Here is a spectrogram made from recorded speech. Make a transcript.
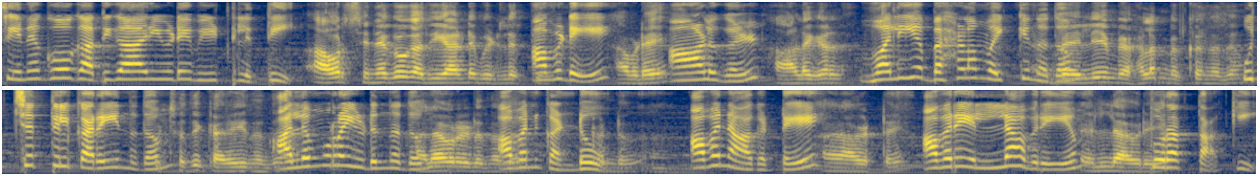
സിനഗോഗ് അധികാരിയുടെ വീട്ടിലെത്തി. അവർ സിനഗോഗ് അധികാരിയുടെ വീട്ടിലെത്തി. അവിടെ അവിടെ ആളുകൾ ആളുകൾ വലിയ ബഹളം വയ്ക്കുന്നതും വലിയ ബഹളം വെക്കുന്നതും ഉച്ചത്തിൽ കരയുന്നതും ഉച്ചത്തിൽ കരയുന്നതും അലമുറയിടുന്നതും അലമുറയിടുന്നതും അവൻ കണ്ടു. അവനാകട്ടെ ആകട്ടെ അവരെ എല്ലാവരെയും എല്ലാവരെയും. പുറത്താക്കി.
